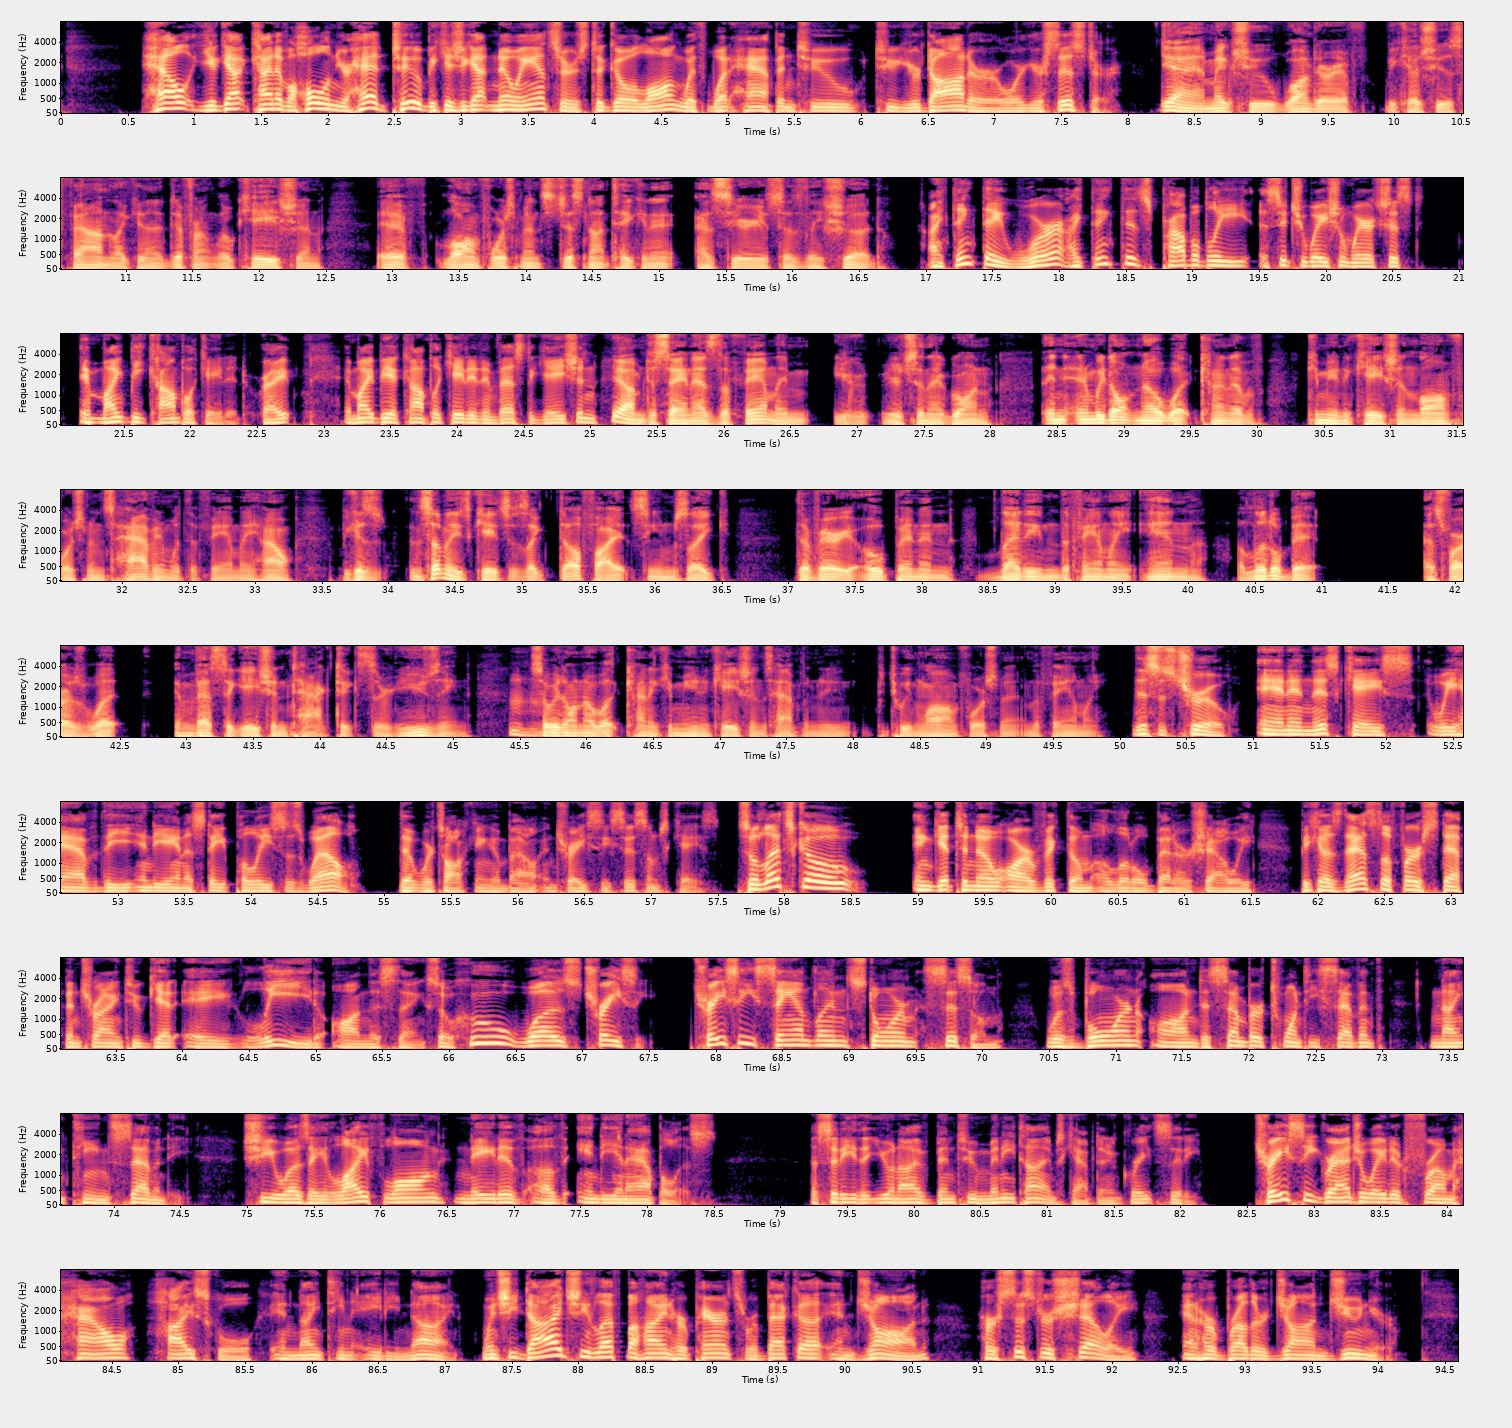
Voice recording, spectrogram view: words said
hell you got kind of a hole in your head too because you got no answers to go along with what happened to to your daughter or your sister Yeah, it makes you wonder if because she was found like in a different location, if law enforcement's just not taking it as serious as they should. I think they were. I think this probably a situation where it's just it might be complicated, right? It might be a complicated investigation. Yeah, I'm just saying as the family, you're you're sitting there going, and and we don't know what kind of communication law enforcement's having with the family. How because in some of these cases, like Delphi, it seems like they're very open and letting the family in a little bit as far as what investigation tactics they're using. Mm-hmm. So we don't know what kind of communications happening between law enforcement and the family. This is true. And in this case, we have the Indiana State Police as well that we're talking about in Tracy Sissom's case. So let's go and get to know our victim a little better, shall we? Because that's the first step in trying to get a lead on this thing. So, who was Tracy? Tracy Sandlin Storm Sissom was born on December 27th, 1970. She was a lifelong native of Indianapolis a city that you and I have been to many times, Captain, a great city. Tracy graduated from Howe High School in 1989. When she died, she left behind her parents, Rebecca and John, her sister Shelley, and her brother John Jr.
